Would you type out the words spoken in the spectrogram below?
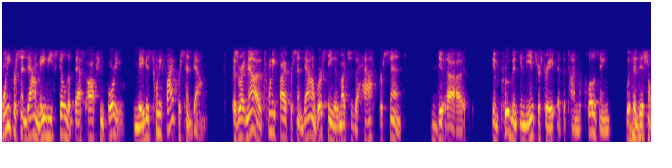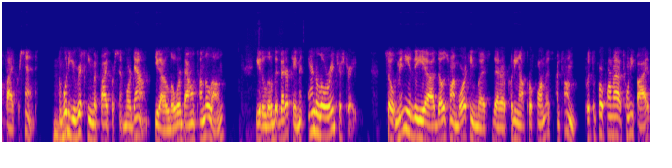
20% down may be still the best option for you. Maybe it's 25% down. Because right now, at 25% down, we're seeing as much as a half percent uh, improvement in the interest rate at the time of closing with mm-hmm. additional 5%. percent mm hmm And what are you risking with 5% more down? You got a lower balance on the loan, you get a little bit better payment, and a lower interest rate. So many of the uh, those who I'm working with that are putting out pro formas, I'm telling them put the pro forma out at 25,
